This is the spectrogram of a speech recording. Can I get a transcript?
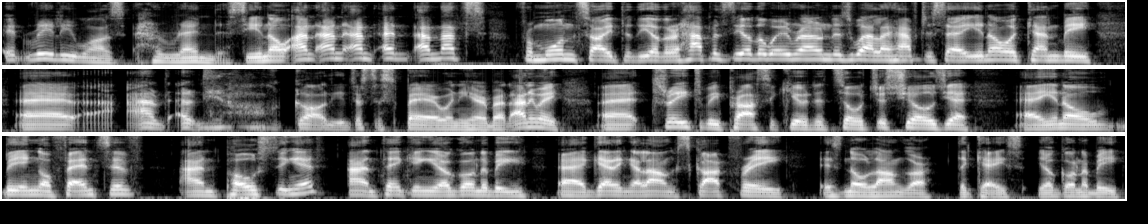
It really was horrendous, you know, and, and, and, and, and that's from one side to the other. It happens the other way around as well, I have to say. You know, it can be, uh, you know, oh God, you just despair when you hear about it. Anyway, uh, three to be prosecuted, so it just shows you, uh, you know, being offensive and posting it and thinking you're going to be uh, getting along scot free is no longer the case. You're going to be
